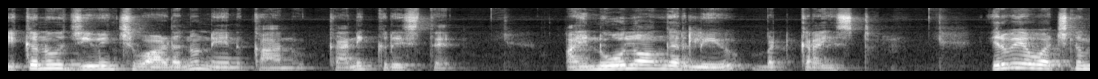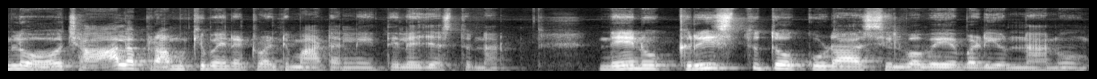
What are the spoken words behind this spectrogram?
ఇకను జీవించేవాడను నేను కాను కానీ క్రీస్తే. I no longer live but Christ. ఇరవై వచనంలో చాలా ప్రాముఖ్యమైనటువంటి మాటల్ని తెలియజేస్తున్నారు. నేను క్రీస్తుతో కూడా సిల్వ వేయబడి ఉన్నాను.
